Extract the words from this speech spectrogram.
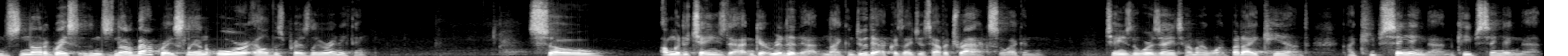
it's not, a Grace, it's not about Graceland or Elvis Presley or anything. So I'm going to change that and get rid of that. And I can do that because I just have a track, so I can change the words anytime I want, but I can't. I keep singing that and keep singing that.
